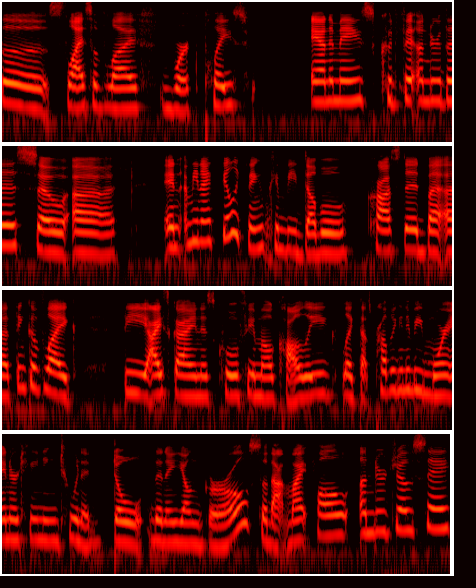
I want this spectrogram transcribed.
the slice of life workplace animes could fit under this. So, uh, and I mean, I feel like things can be double crossed, but uh, think of like the ice guy and his cool female colleague. Like that's probably going to be more entertaining to an adult than a young girl. So that might fall under josei.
